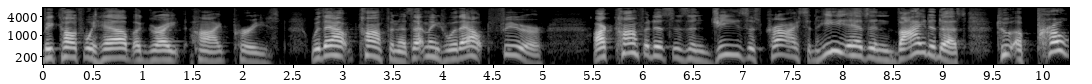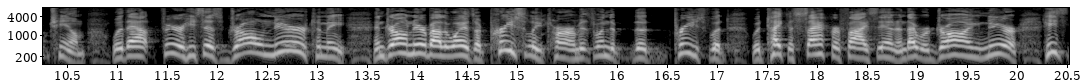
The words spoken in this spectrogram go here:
because we have a great high priest. Without confidence, that means without fear. Our confidence is in Jesus Christ, and He has invited us to approach Him without fear. He says, Draw near to me. And draw near, by the way, is a priestly term. It's when the, the priest would, would take a sacrifice in and they were drawing near. He's,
